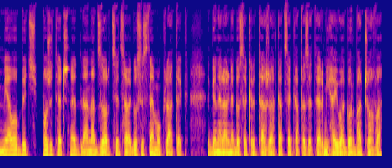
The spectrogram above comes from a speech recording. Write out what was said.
miało być pożyteczne dla nadzorcy całego systemu klatek generalnego sekretarza KCK PZR Michała Gorbaczowa,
